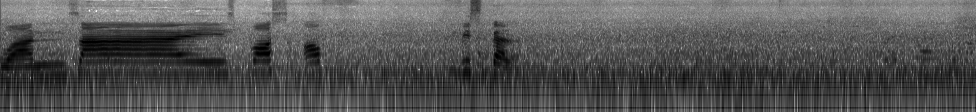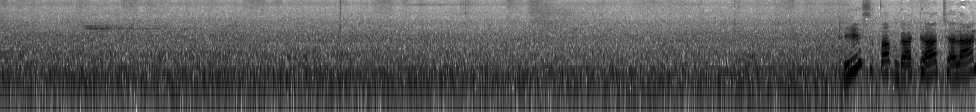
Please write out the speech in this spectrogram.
one size post of fiscal di stop nggak ada jalan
